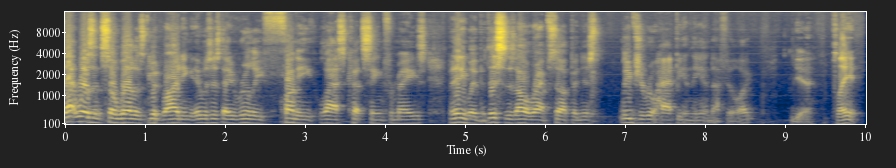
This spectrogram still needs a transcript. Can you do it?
that wasn't so well as good writing. It was just a really funny last cutscene for Maze. But anyway, but this is all wraps up and just leaves you real happy in the end. I feel like yeah. Play it.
